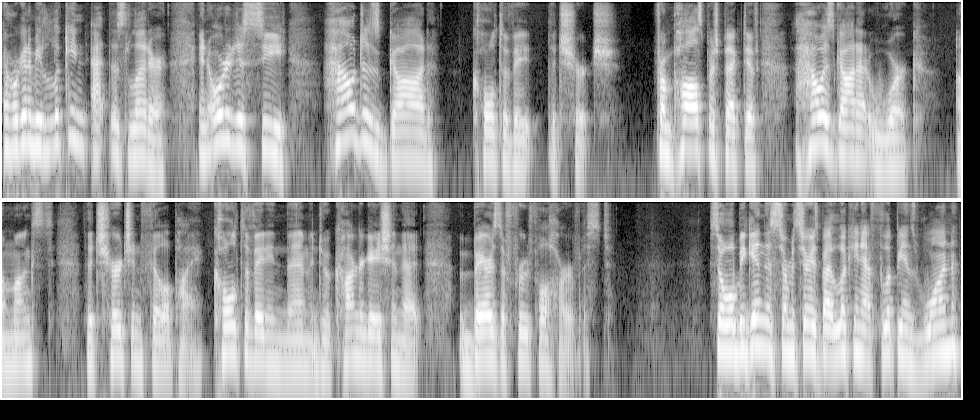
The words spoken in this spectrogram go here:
And we're going to be looking at this letter in order to see how does God cultivate the church? From Paul's perspective, how is God at work amongst the church in Philippi, cultivating them into a congregation that bears a fruitful harvest? So we'll begin this sermon series by looking at Philippians 1,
